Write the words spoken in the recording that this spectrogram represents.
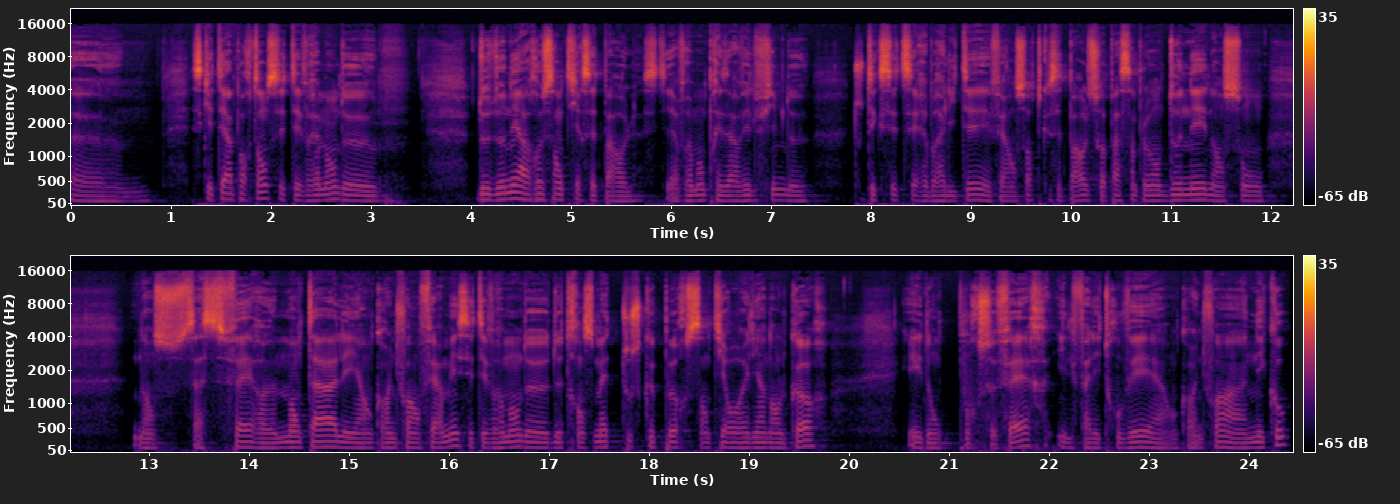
Ce qui était important, c'était vraiment de, de donner à ressentir cette parole. C'est-à-dire vraiment préserver le film de tout excès de cérébralité et faire en sorte que cette parole soit pas simplement donnée dans son dans sa sphère euh, mentale et encore une fois enfermée, c'était vraiment de, transmettre tout ce que peut ressentir Aurélien dans le corps. Et donc pour ce faire, il fallait trouver encore une fois un écho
